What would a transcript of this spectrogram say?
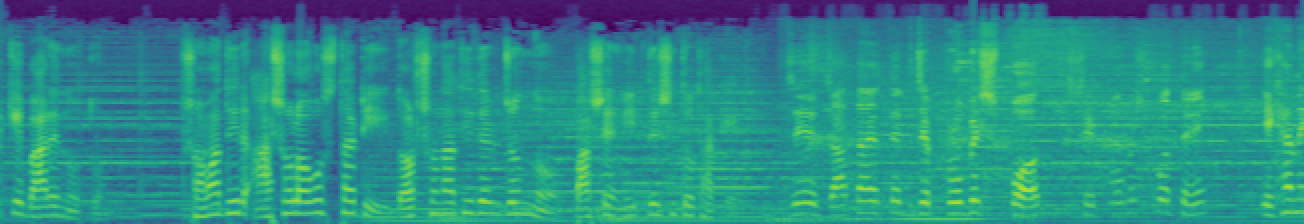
একেবারে নতুন। সমাধির আসল অবস্থাটি দর্শনার্থীদের জন্য পাশে নির্দেশিত থাকে। যে যাতায়াতের যে প্রবেশ পথ, সেই প্রবেশ পথে এখানে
